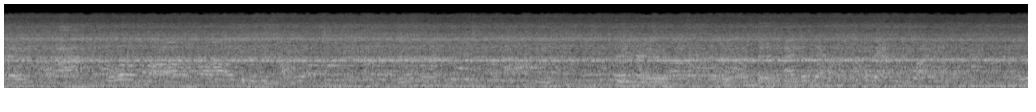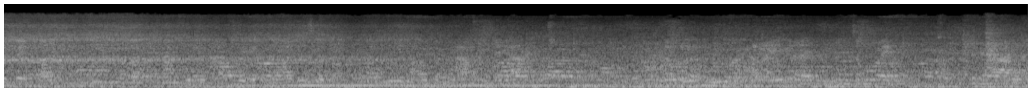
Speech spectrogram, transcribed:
เป็นภาระเพราะว่าพอพอที่เป็นของเยอะมากเลยคือในเดินไปแล้วแบบแบบไม่ไหวมันจะเป็นต้องต้องทำที่ต้องเรียบร้อยที่สุดเท่าที่เราจะทำได้ เราเริ่มรู้ว่าอะไรอะไรที่มันจำเป็นอะไรอะไร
